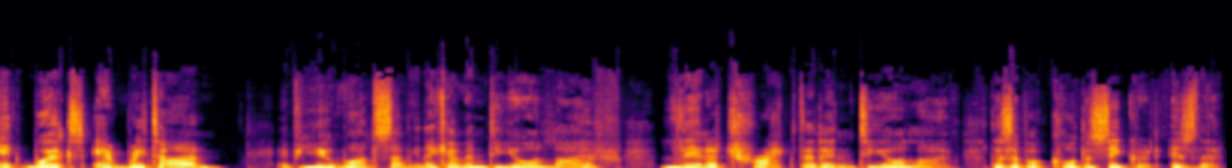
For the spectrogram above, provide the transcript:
It works every time. If you want something to come into your life, then attract it into your life. There's a book called The Secret, is there?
